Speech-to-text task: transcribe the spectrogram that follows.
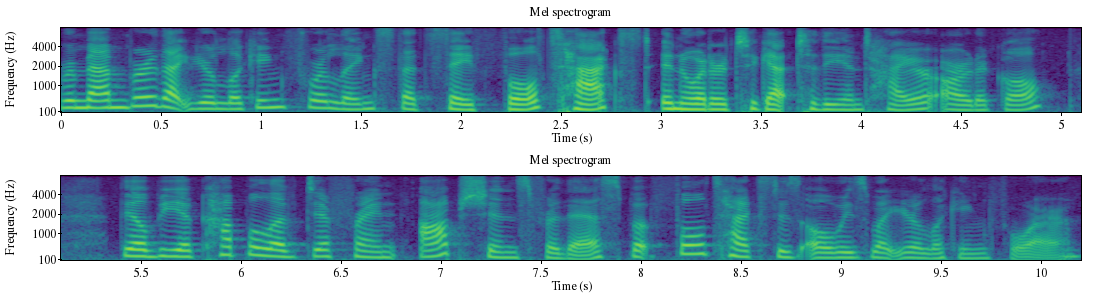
Remember that you're looking for links that say full text in order to get to the entire article. There'll be a couple of different options for this, but full text is always what you're looking for.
